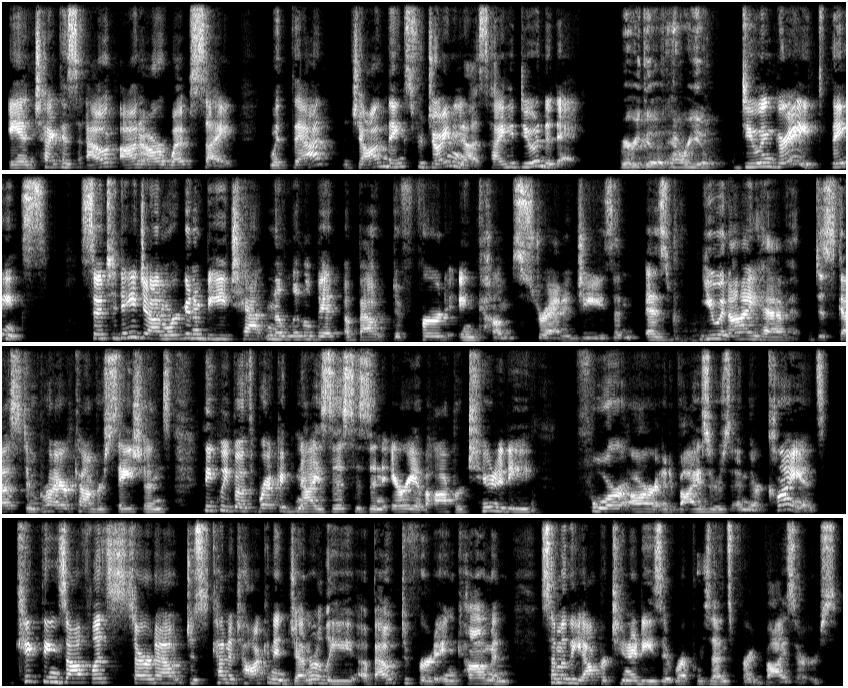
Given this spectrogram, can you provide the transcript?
and check us out on our website. With that, John, thanks for joining us. How you doing today? Very good. How are you? Doing great. Thanks. So today, John, we're going to be chatting a little bit about deferred income strategies. And as you and I have discussed in prior conversations, I think we both recognize this as an area of opportunity for our advisors and their clients. Kick things off, let's start out just kind of talking in generally about deferred income and some of the opportunities it represents for advisors.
